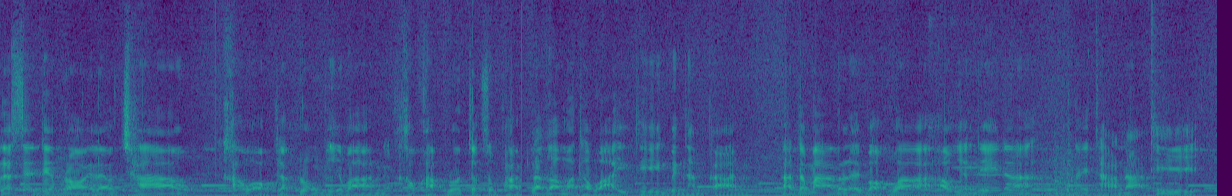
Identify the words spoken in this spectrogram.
แล้วเสร็จเรียบร้อยแล้วเช้าเขาออกจากโรงพยาบาลเนี่ยเขาขับรถจากสุพรรณแล้วก็มาถวายอีกทีเป็นทางการ อาตมาก็เลยบอกว่าเอาอย่างนี้นะ ในฐานะที่อ่า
